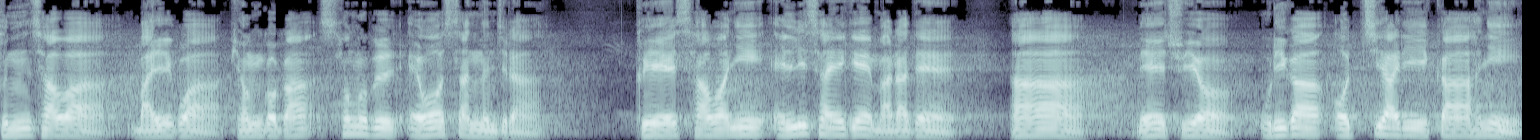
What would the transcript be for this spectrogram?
군사와 말과 병거가 성읍을 에워쌌는지라 그의 사환이 엘리사에게 말하되 아, 내 주여 우리가 어찌하리까 하니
